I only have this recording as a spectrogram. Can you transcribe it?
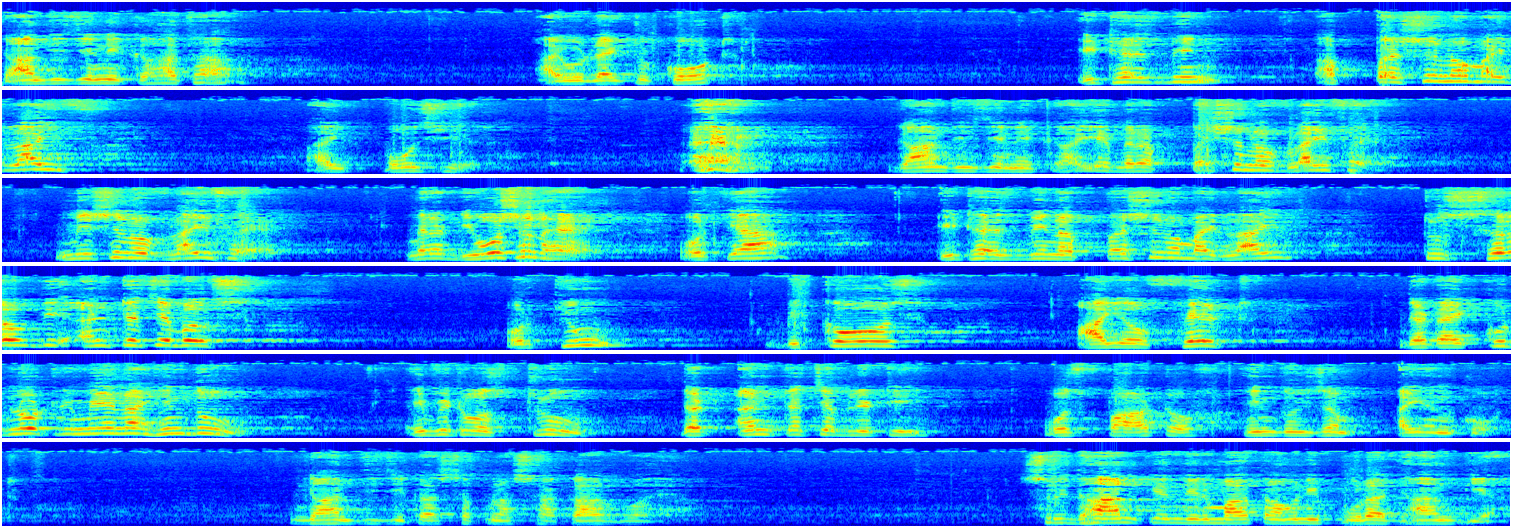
गांधी जी ने कहा था I would like to quote it has been a passion of my life I pause here Gandhi ji ने कहा यह मेरा पैशन ऑफ़ लाइफ है मिशन ऑफ़ लाइफ है, मेरा डिवोशन है, और क्या? It has been a passion of my life to serve the untouchables और क्यों? Because I have felt that I could not remain a Hindu if it was true that untouchability was part of Hinduism, I unquote. Gandhi ji का सपना साकार हुआ है संविधान के निर्माताओं ने पूरा ध्यान दिया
